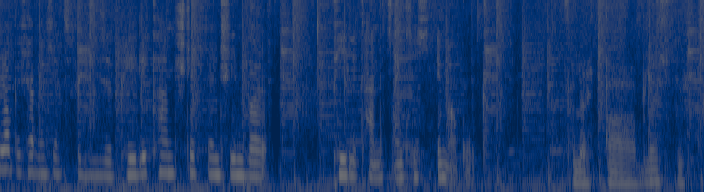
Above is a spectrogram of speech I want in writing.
Glaube, ich habe mich jetzt für diese Pelikan-Stifte entschieden, weil Pelikan ist eigentlich immer gut. Vielleicht ein paar Bleistifte.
